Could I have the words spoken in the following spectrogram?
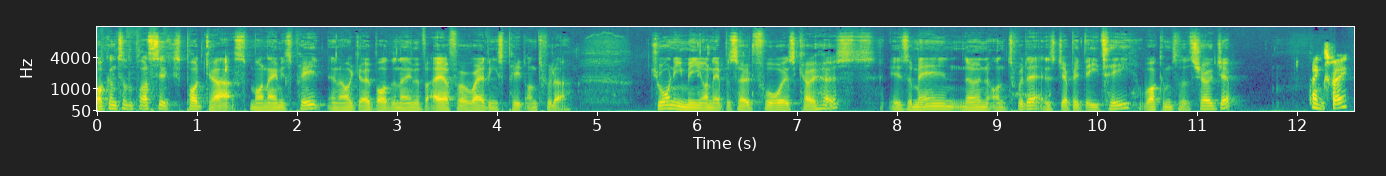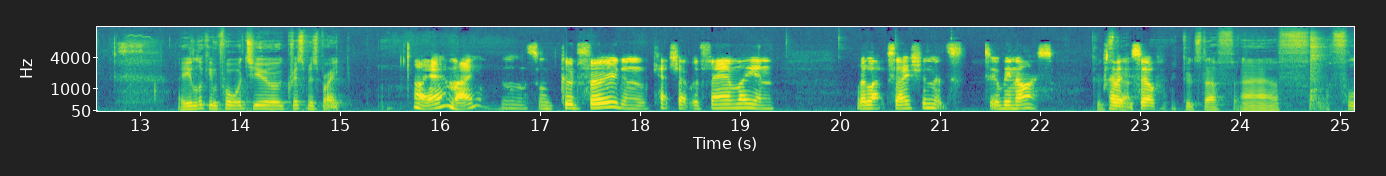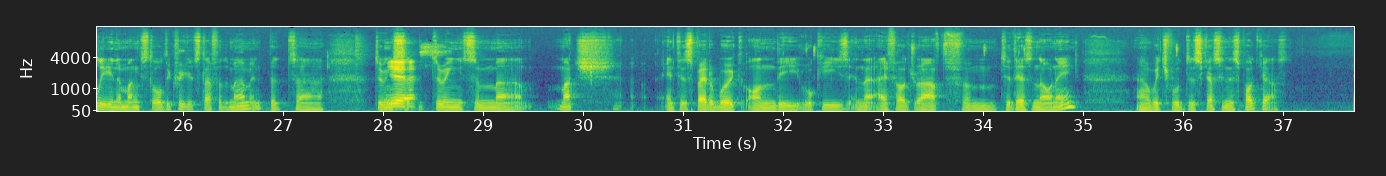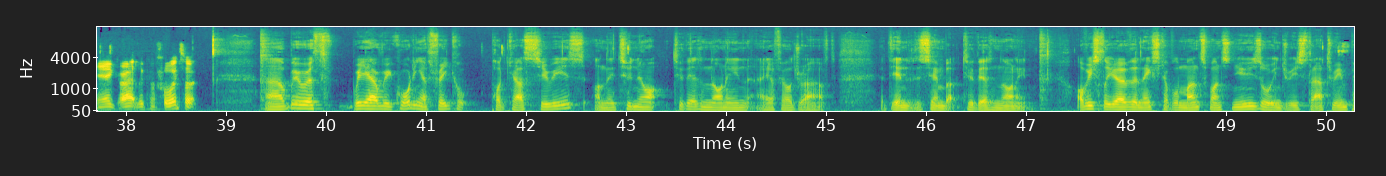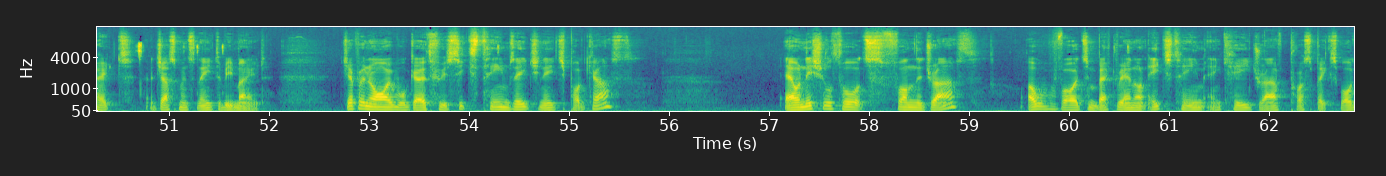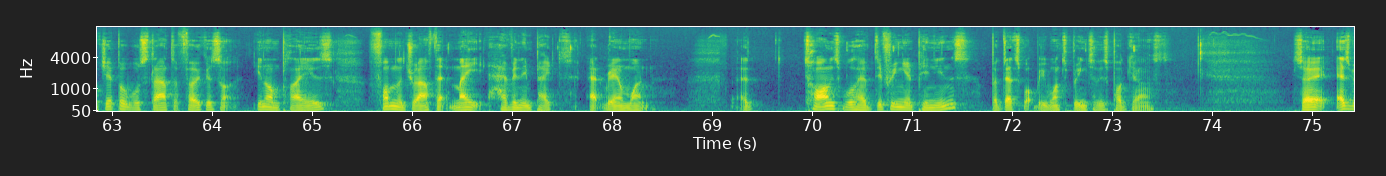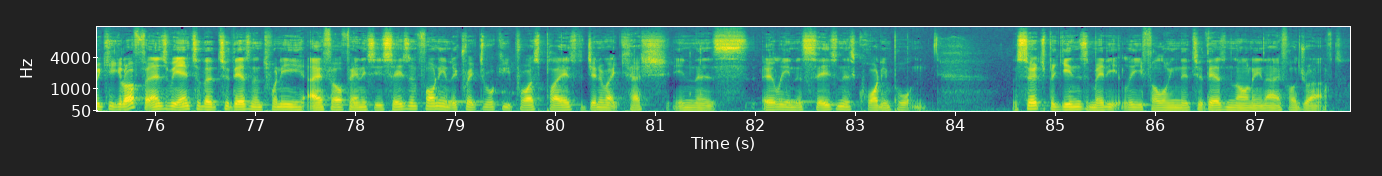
Welcome to the Plus Six podcast. My name is Pete, and I go by the name of AFL Ratings Pete on Twitter. Joining me on episode four as co-host is a man known on Twitter as JepDT. Welcome to the show, Jep. Thanks, Pete. Are you looking forward to your Christmas break? I am, mate. Mm, Some good food and catch up with family and relaxation. It's it'll be nice. Good How about yourself? Good stuff. Uh, f- fully in amongst all the cricket stuff at the moment, but uh, doing Yes. s- doing some uh, much anticipated work on the rookies in the AFL draft from 2019, uh, which we'll discuss in this podcast. Yeah, great. Looking forward to it. Uh, we, were th- we are recording a three podcast series on the two 2019 AFL draft at the end of December 2019. Obviously, over the next couple of months, once news or injuries start to impact, adjustments need to be made. Jeff and I will go through six teams each in each podcast. Our initial thoughts from the draft. I will provide some background on each team and key draft prospects, while Jeppa will start to focus on, in on players from the draft that may have an impact at round one. At times we'll have differing opinions, but that's what we want to bring to this podcast. So, as we kick it off, as we enter the 2020 AFL fantasy season, finding the correct rookie price players to generate cash in this early in the season is quite important. The search begins immediately following the 2019 AFL draft.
